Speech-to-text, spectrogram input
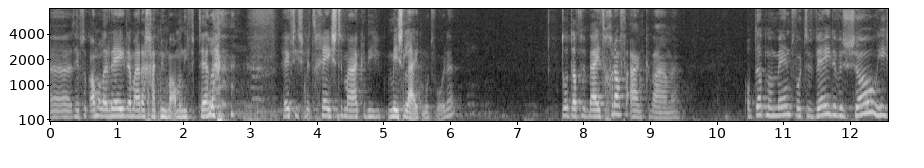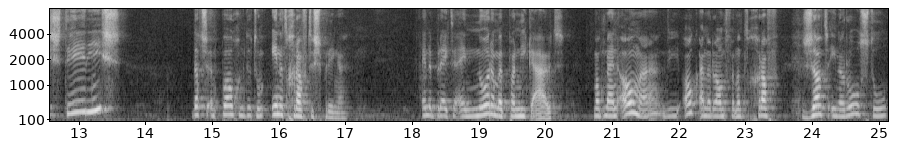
Uh, het heeft ook allemaal een reden, maar dat ga ik nu maar allemaal niet vertellen. heeft iets met geest te maken die misleid moet worden. Totdat we bij het graf aankwamen. Op dat moment wordt de weduwe zo hysterisch dat ze een poging doet om in het graf te springen. En er breekt een enorme paniek uit. Want mijn oma, die ook aan de rand van het graf zat in een rolstoel,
